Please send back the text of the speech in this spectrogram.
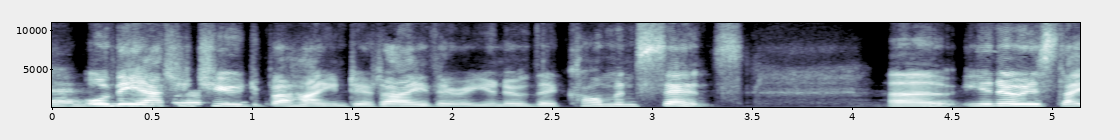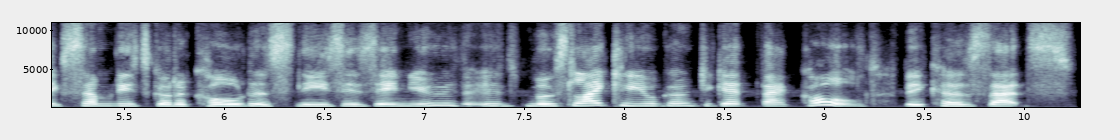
And or the attitude are, behind it either, you know, the common sense. Uh, yeah. You know, it's like somebody's got a cold and sneezes in you. It's most likely you're going to get that cold because that's,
